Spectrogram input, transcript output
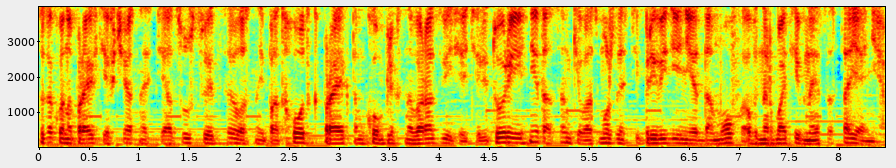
В законопроекте, в частности, отсутствует целостный подход к проектам комплексного развития территории, нет оценки возможности приведения домов в нормативное состояние.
